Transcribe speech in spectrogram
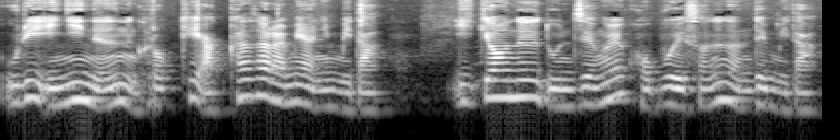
우리 인인은 그렇게 약한 사람이 아닙니다. 이견의 논쟁을 거부해서는 안 됩니다.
